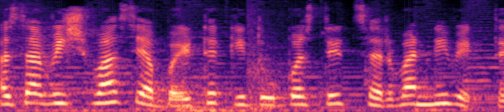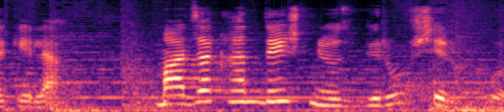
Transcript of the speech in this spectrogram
असा विश्वास या बैठकीत उपस्थित सर्वांनी व्यक्त केला. माझा खानदेश न्यूज ब्युरो शिरपूर.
